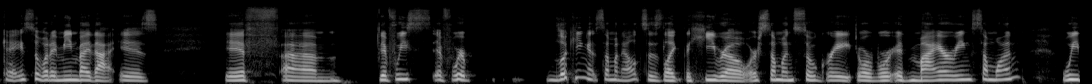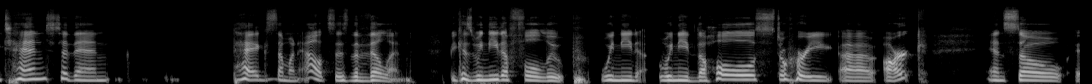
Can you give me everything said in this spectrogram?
Okay. So what I mean by that is if um if we if we're looking at someone else as like the hero or someone so great or we're admiring someone, we tend to then peg someone else as the villain because we need a full loop. We need we need the whole story uh, arc. And so eh,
